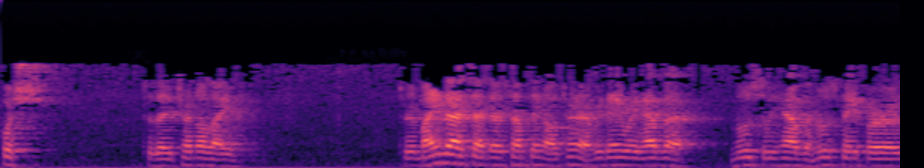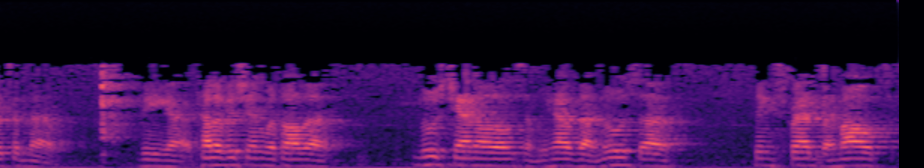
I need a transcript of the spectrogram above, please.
push to the eternal life. To remind us that there's something alternative. Every day we have the news, we have the newspapers and the, the uh, television with all the news channels and we have the news uh, being spread by mouth.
